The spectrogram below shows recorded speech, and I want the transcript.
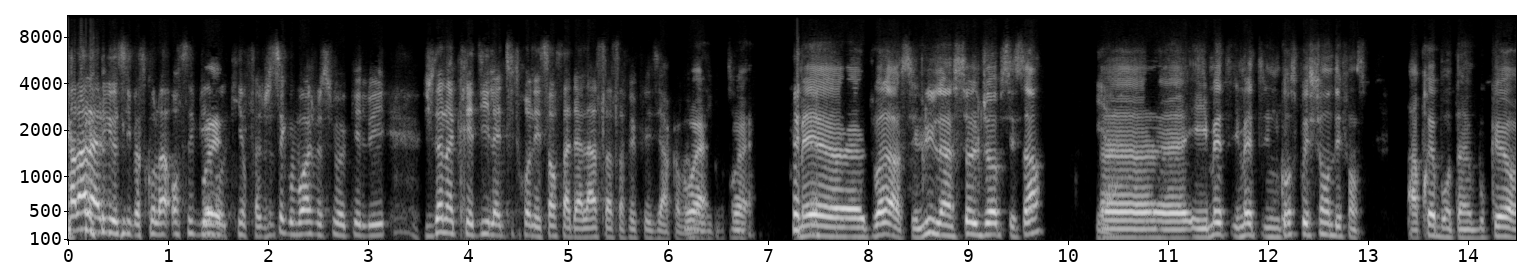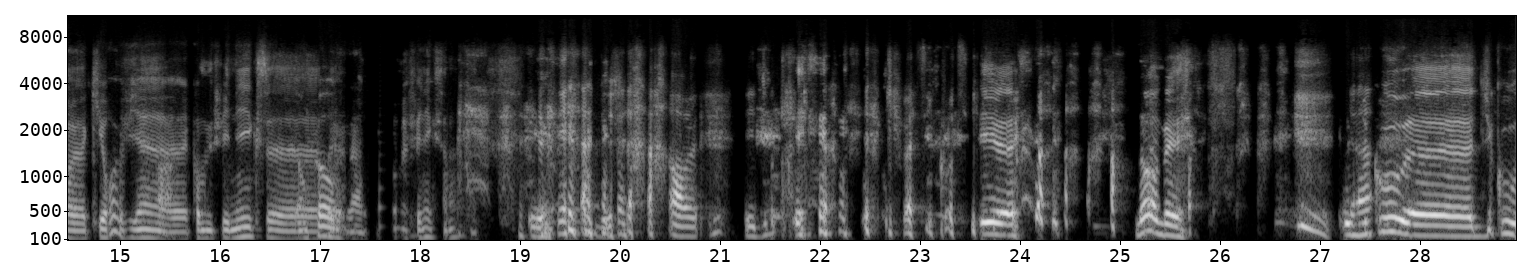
à lui aussi, parce qu'on on s'est bien ouais. moqué. Enfin, je sais que moi, je me suis moqué de lui. Je donne un crédit, il a une petite renaissance à Dallas, là, ça fait plaisir quand même. Ouais, ouais. Mais euh, voilà, c'est lui, il a un seul job, c'est ça. Yeah. Euh, et ils mettent, ils mettent une grosse pression en défense. Après, bon, t'as un Booker euh, qui revient euh, comme un phoenix. Euh, oh. comme un phoenix. Hein. et non, mais du coup, euh, du coup,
